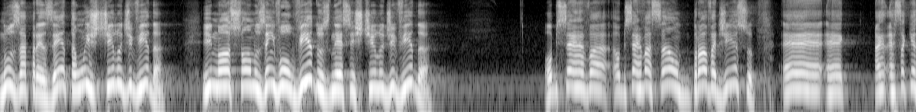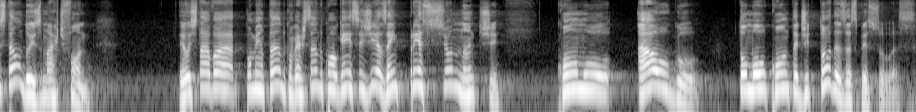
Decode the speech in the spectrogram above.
nos apresenta um estilo de vida e nós somos envolvidos nesse estilo de vida. Observa, observação, prova disso é, é essa questão do smartphone. Eu estava comentando, conversando com alguém esses dias, é impressionante como algo tomou conta de todas as pessoas.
